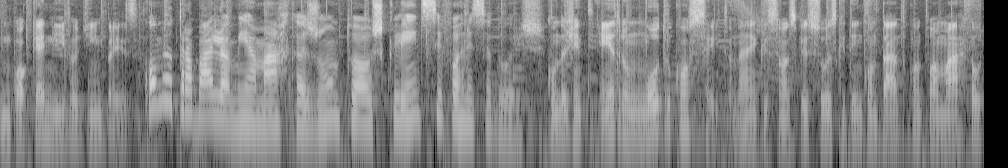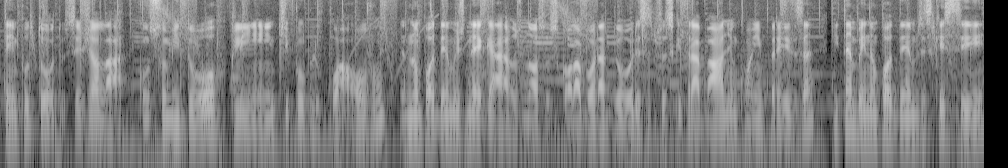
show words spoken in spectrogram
em qualquer nível de empresa. Como eu trabalho a minha marca junto aos clientes e fornecedores? Quando a gente entra num outro conceito, né, que são as pessoas que têm contato com a tua marca o tempo todo, seja lá consumidor, cliente, público-alvo, não podemos negar os nossos colaboradores, as pessoas que trabalham com a empresa e também não podemos esquecer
